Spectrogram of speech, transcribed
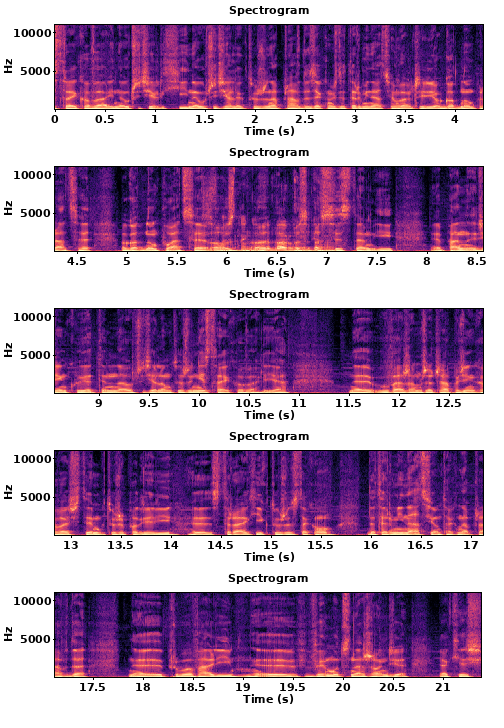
strajkowali, nauczycielki i nauczyciele, którzy naprawdę z jakąś determinacją walczyli o godną pracę, o godną płacę, o, o, o, o system i pan dziękuję tym nauczycielom, którzy nie strajkowali. Ja e, uważam, że trzeba podziękować tym, którzy podjęli e, strajk i którzy z taką determinacją tak naprawdę e, próbowali wymóc na rządzie jakieś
